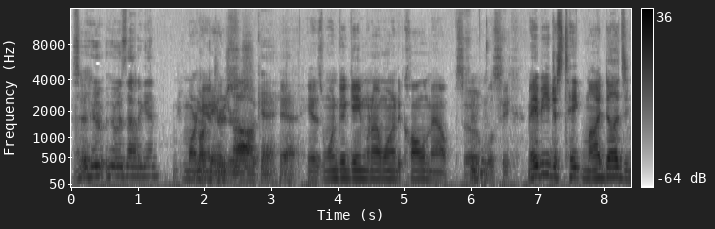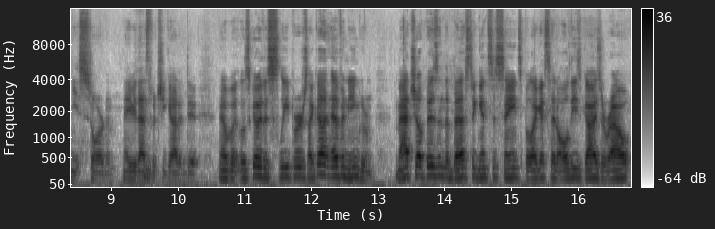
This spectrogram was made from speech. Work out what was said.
So who who is that again? Mark, Mark Andrews. Andrews. Oh, okay. Yeah, he has one good game when I wanted to call him out, so we'll see. Maybe you just take my duds and you start him. Maybe that's what you got to do. No, but let's go to the sleepers. I got Evan Engram. Matchup isn't the best against the Saints, but like I said, all these guys are out.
